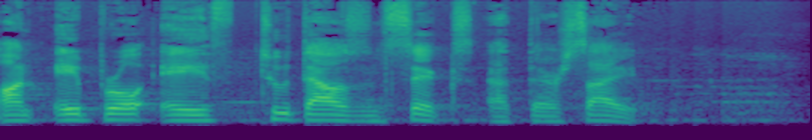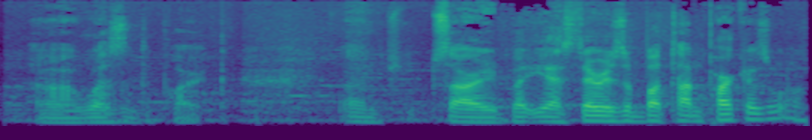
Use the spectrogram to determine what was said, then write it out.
on April 8th, 2006, at their site. Oh, it wasn't the park. I'm sorry, but yes, there is a Bataan park as well,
